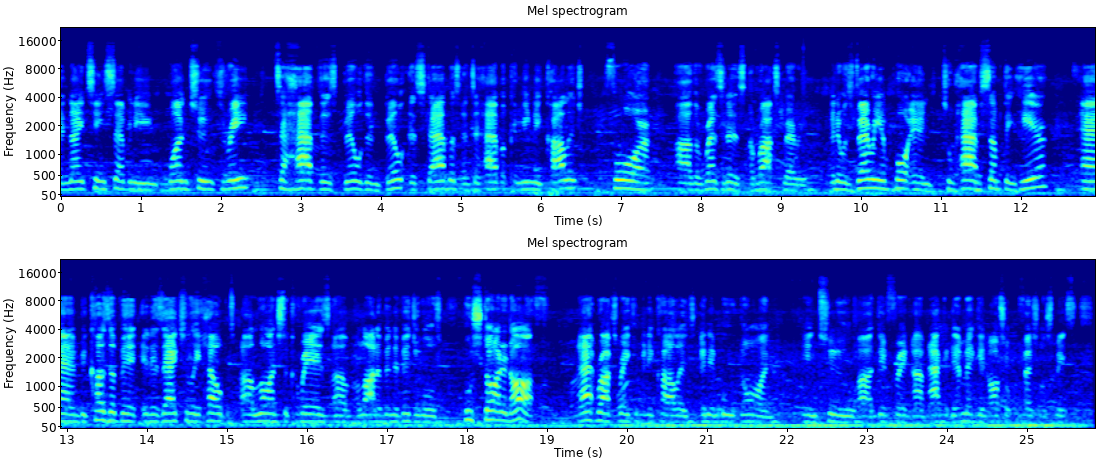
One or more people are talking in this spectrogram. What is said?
in 1971, 2, 3 to have this building built, established, and to have a community college for uh, the residents of Roxbury. And it was very important to have something here. And because of it, it has actually helped uh, launch the careers of a lot of individuals who started off at Roxbury Community College and then moved on into uh, different um, academic and also professional spaces.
